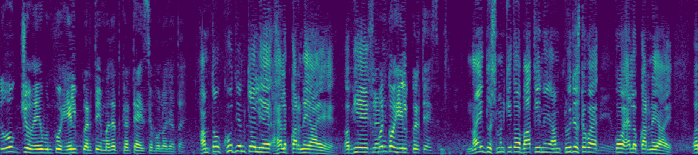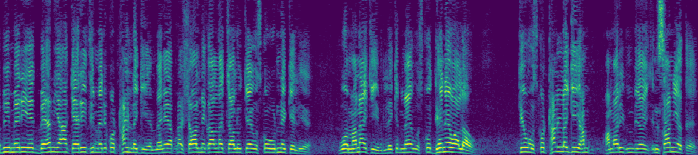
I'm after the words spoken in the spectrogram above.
लोग जो है उनको हेल्प करते हैं मदद करते हैं ऐसे बोला जाता है। हम तो खुद इनके लिए हेल्प करने आए हैं। अब ये एक दुश्मन को हेल्प करते हैं ऐसे नहीं दुश्मन की तो बात ही नहीं हम टूरिस्टों को, को हेल्प करने आए। अभी मेरी एक बहन यहाँ कह रही थी मेरे को ठंड लगी है मैंने अपना शाल निकालना चालू किया उसको उड़ने के लिए। वो मना की, लेकिन मैं उसको देने वाला हूँ। क्यों? उसको ठंड लगी, हम, हमारी इंसानियत है,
